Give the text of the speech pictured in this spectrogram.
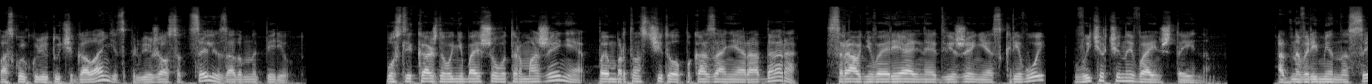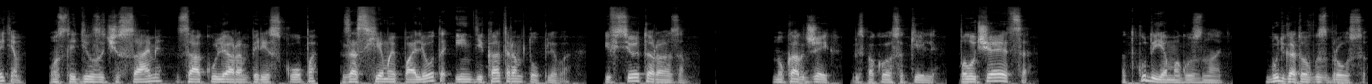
поскольку летучий голландец приближался к цели задом наперед. После каждого небольшого торможения Пембертон считывал показания радара, сравнивая реальное движение с кривой, вычерченной Вайнштейном. Одновременно с этим он следил за часами, за окуляром перископа, за схемой полета и индикатором топлива. И все это разом. «Ну как, Джейк?» – беспокоился Келли. «Получается?» «Откуда я могу знать? Будь готов к сбросу».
